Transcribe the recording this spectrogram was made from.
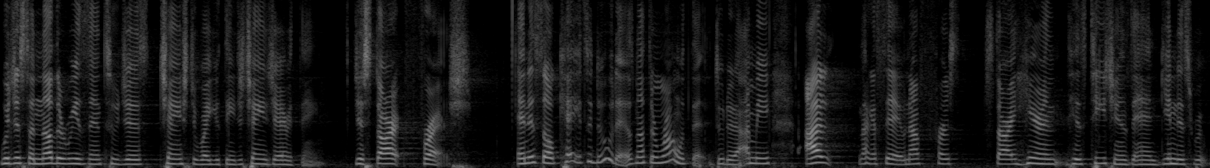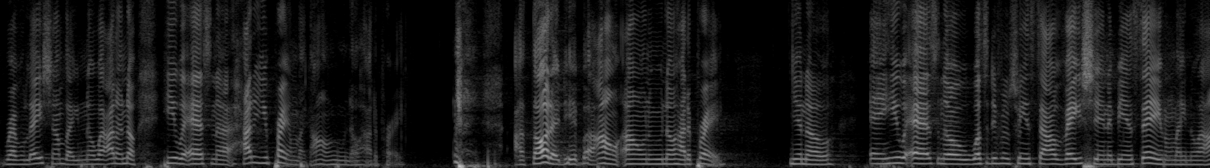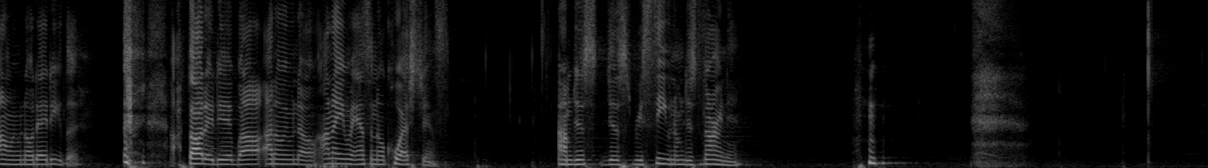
which is another reason to just change the way you think, to change everything. Just start fresh. And it's okay to do that. There's nothing wrong with that. Do that. I mean, I like I said, when I first started hearing his teachings and getting this re- revelation, I'm like, no, I don't know. He would ask me, how do you pray? I'm like, I don't even know how to pray. I thought I did, but I don't, I don't even know how to pray. You know, and he would ask, you know, what's the difference between salvation and being saved? I'm like, no, I don't even know that either. I thought I did, but I don't even know. I don't even answer no questions. I'm just just receiving. I'm just learning.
